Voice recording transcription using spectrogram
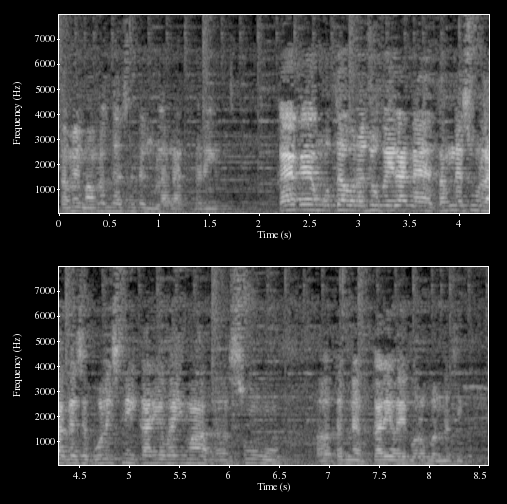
તમે મામલતદાર સાથે મુલાકાત કરી. કયા કયા મુદ્દાઓ રજૂ કર્યા ને તમને શું લાગે છે? પોલીસની કાર્યવાહીમાં શું તમને કાર્યવાહી બરોબર નથી કરી?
